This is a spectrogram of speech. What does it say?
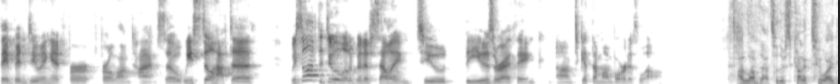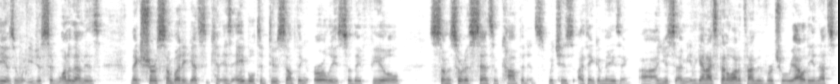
they've been doing it for for a long time. So we still have to we still have to do a little bit of selling to the user, I think, um, to get them on board as well. I love that. So there's kind of two ideas in what you just said. One of them is make sure somebody gets can, is able to do something early so they feel some sort of sense of competence, which is I think amazing. Uh, I use I mean again I spent a lot of time in virtual reality, and that's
